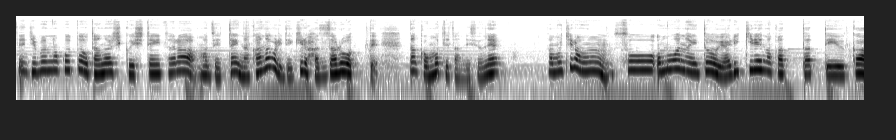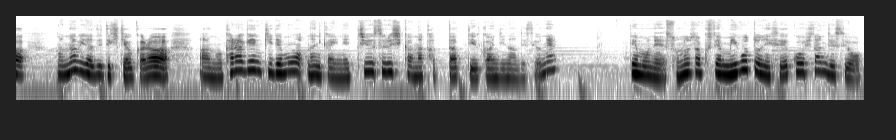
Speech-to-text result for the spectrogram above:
で自分のことを楽しくしていたら、まあ、絶対仲直りできるはずだろうってなんか思ってたんですよね。まあ、もちろんそう思わないとやりきれなかったっていうか、まあ、涙出てきちゃうからあの空元気でも何かに熱中するしかなかったっていう感じなんですよね。でもねその作戦見事に成功したんですよ。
